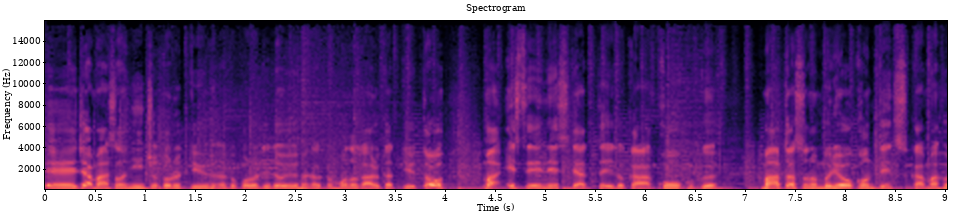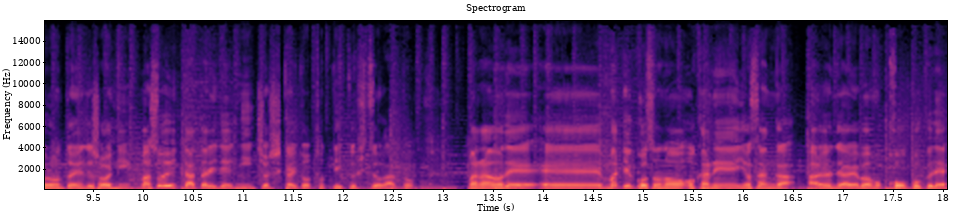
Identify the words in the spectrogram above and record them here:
えーじゃあまあその認知を取るっていう風なところでどういう風なものがあるかっていうと、まあ、SNS であったりとか広告まあ、あとはその無料コンテンツとか、まあ、フロントエンド商品、まあ、そういったあたりで認知をしっかりと取っていく必要があると。まあ、なので、えーまあ、結構そのお金予算があるんであればもう広告で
